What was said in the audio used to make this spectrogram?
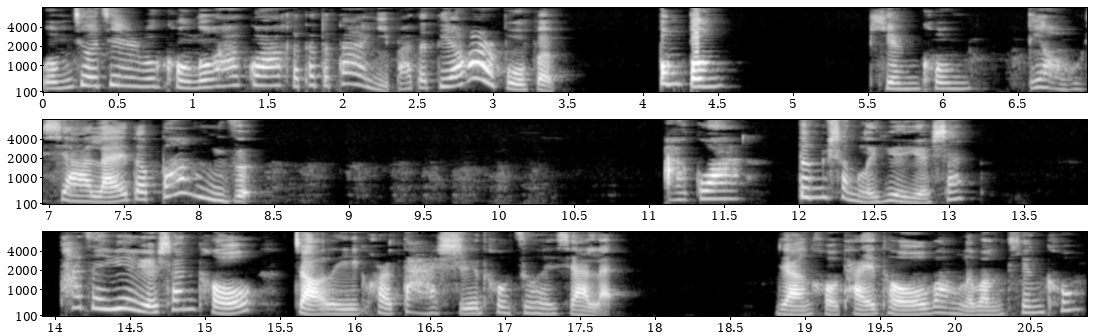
我们就进入恐龙阿瓜和他的大尾巴的第二部分。嘣嘣，天空掉下来的棒子。阿瓜登上了月月山，他在月月山头找了一块大石头坐下来，然后抬头望了望天空。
